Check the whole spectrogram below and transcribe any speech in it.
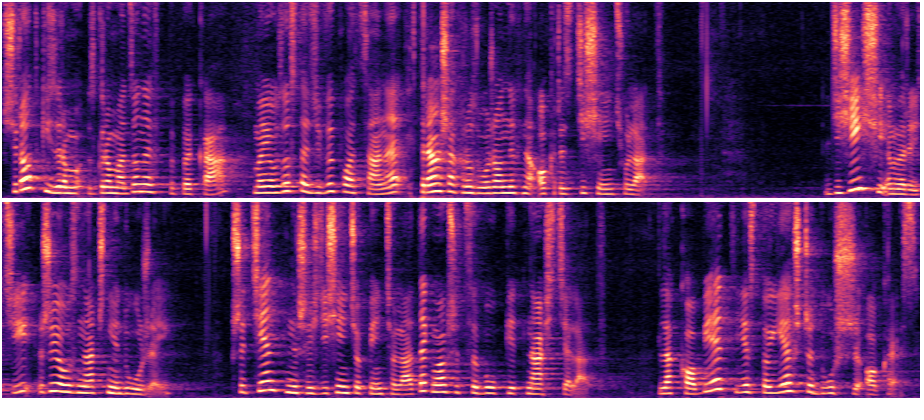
Środki zgromadzone w PPK mają zostać wypłacane w transzach rozłożonych na okres 10 lat. Dzisiejsi emeryci żyją znacznie dłużej. Przeciętny 65-latek ma przed sobą 15 lat. Dla kobiet jest to jeszcze dłuższy okres.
